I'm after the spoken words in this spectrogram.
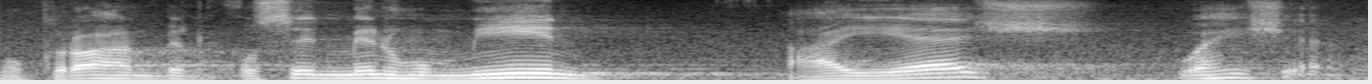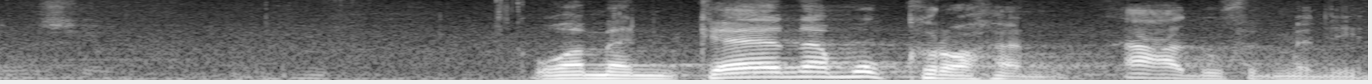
مكرها بين قوسين منهم مين؟ عياش وهشام. ومن كان مكرها قعدوا في المدينة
